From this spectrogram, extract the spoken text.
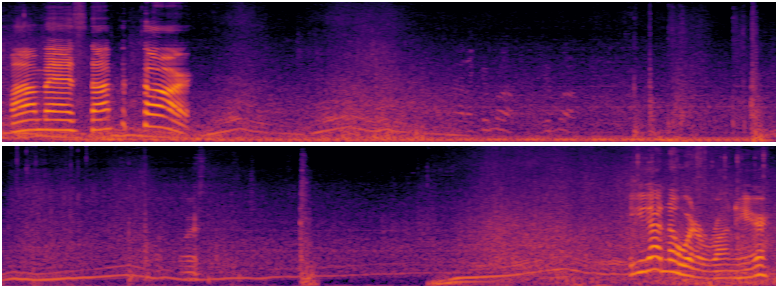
My man, stop the car. You got nowhere to run here.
